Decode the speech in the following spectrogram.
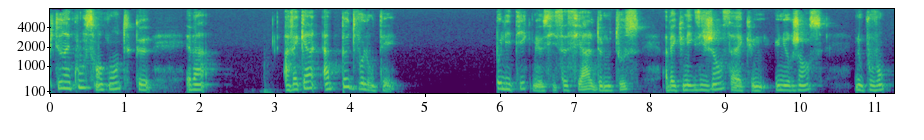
Puis tout d'un coup, on se rend compte que, eh ben, avec un peu de volonté politique, mais aussi sociale de nous tous, avec une exigence, avec une, urgence, nous pouvons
